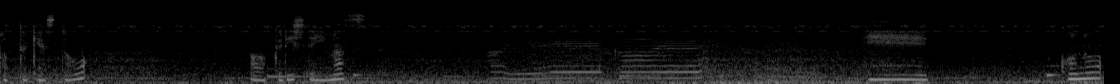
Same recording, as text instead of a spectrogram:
ポッドキャストをお送りしています。えー、この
